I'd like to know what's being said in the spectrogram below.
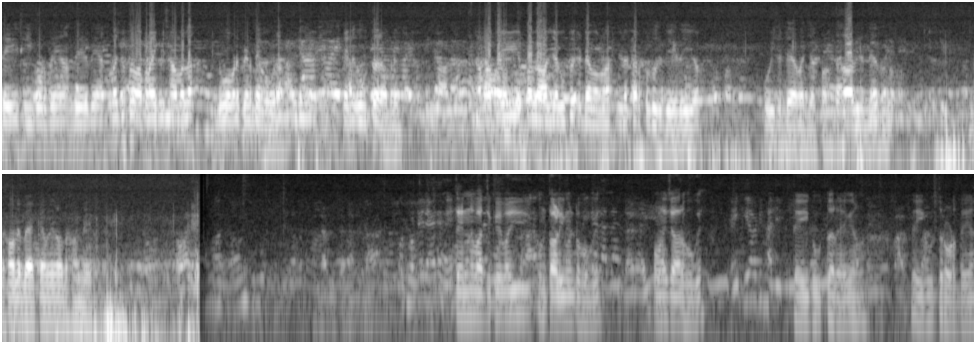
23 ਠੀਕ ਉੱਡਦੇ ਆ, ਦੇਖਦੇ ਆ। ਉਹਨਾਂ ਚੋਂ ਤਾਂ ਆਪਣਾ ਇੱਕ ਸ਼ਾਮਲ ਆ ਦੋ ਆਪਣੇ ਪਿੰਡ ਦੇ ਹੋਰ ਆ। ਤਿੰਨ ਕਬੂਤਰ ਆਪਣੇ। ਆਪਾਂ ਭਾਈ ਆਪਾਂ ਲਾਲ ਜਿਹਾ ਕਬੂਤਰ ਛੱਡਿਆ ਵਾ ਆਪਣਾ, ਜਿਹੜਾ ਘਰ ਪਰ ਤੁਸੀਂ ਦੇਖਦੇ ਹੀ ਆ। ਉਹੀ ਛੱਡਿਆ ਵਾ ਅੱਜ ਆਪਾਂ। ਦਿਖਾ ਵੀ ਦਿੰਦੇ ਆ ਤੁਹਾਨੂੰ। ਦਿਖਾਉਣੇ ਬੈਕ ਕੈਮਰੇ ਨਾਲ ਦਿਖਾਉਂਦੇ ਆ। ਤਿੰਨ ਵੱਜ ਕੇ ਬਾਈ 39 ਮਿੰਟ ਹੋ ਗਏ। ਪੌਣੇ 4 ਹੋ ਗਏ। 23 ਕਬੂਤਰ ਰਹਿ ਗਏ ਹੁਣ। 23 ਕਬੂਤਰ ਉੜਦੇ ਆ।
